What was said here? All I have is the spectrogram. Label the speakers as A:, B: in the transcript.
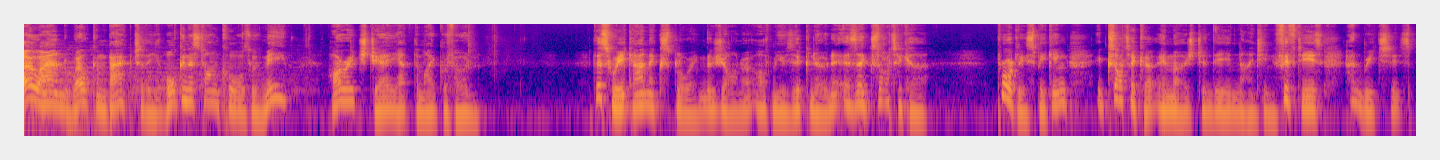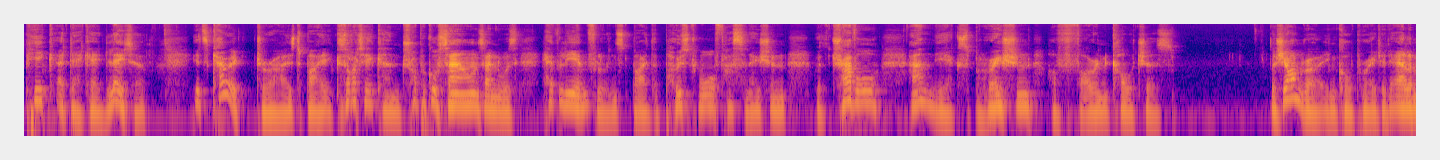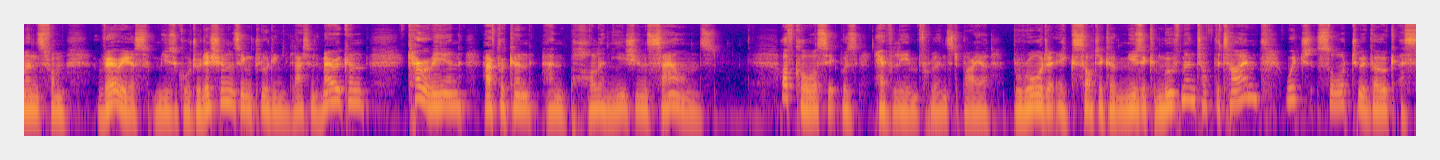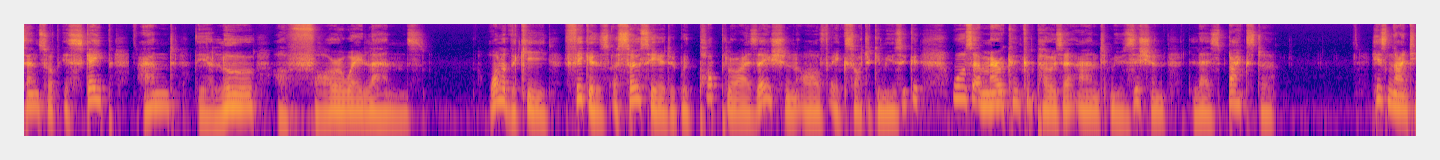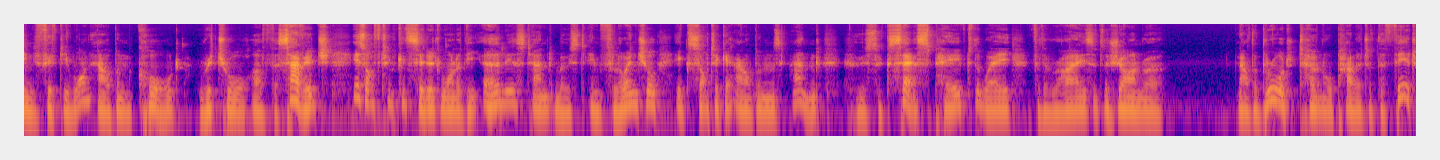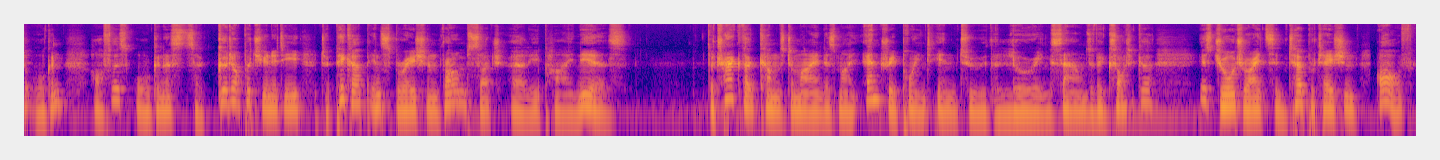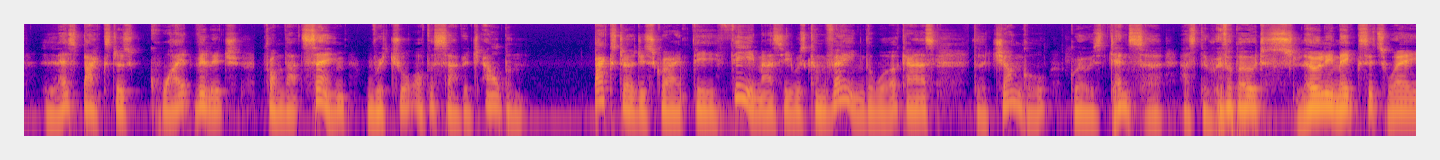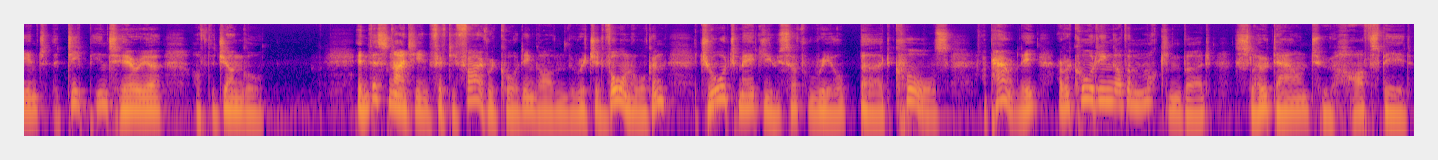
A: Hello and welcome back to the Organist Encores with me, RHJ at the microphone. This week I'm exploring the genre of music known as exotica. Broadly speaking, exotica emerged in the 1950s and reached its peak a decade later. It's characterized by exotic and tropical sounds and was heavily influenced by the post war fascination with travel and the exploration of foreign cultures. The genre incorporated elements from various musical traditions, including Latin American, Caribbean, African, and Polynesian sounds. Of course, it was heavily influenced by a broader exotica music movement of the time, which sought to evoke a sense of escape and the allure of faraway lands. One of the key figures associated with popularization of exotica music was American composer and musician Les Baxter. His 1951 album, called Ritual of the Savage, is often considered one of the earliest and most influential exotica albums, and whose success paved the way for the rise of the genre. Now, the broad tonal palette of the theatre organ offers organists a good opportunity to pick up inspiration from such early pioneers. The track that comes to mind as my entry point into the luring sounds of exotica is George Wright's interpretation of Les Baxter's Quiet Village from that same Ritual of the Savage album. Baxter described the theme as he was conveying the work as the jungle grows denser as the riverboat slowly makes its way into the deep interior of the jungle. In this 1955 recording on the Richard Vaughan organ, George made use of real bird calls, apparently a recording of a mockingbird slowed down to half speed.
